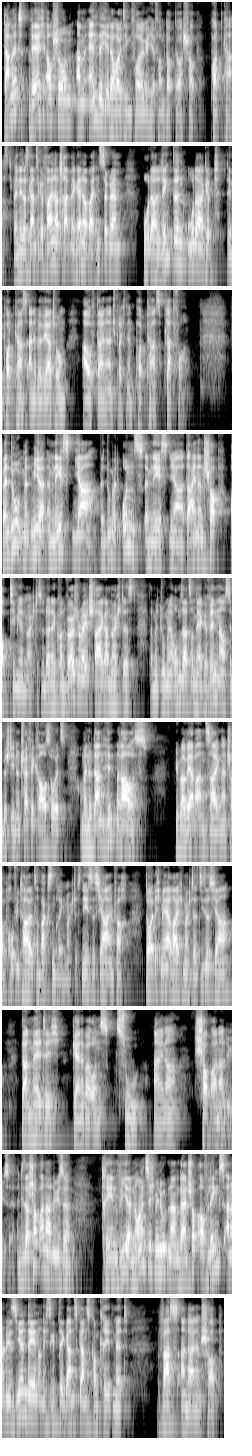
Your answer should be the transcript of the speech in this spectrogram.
Damit wäre ich auch schon am Ende hier der heutigen Folge hier vom Dr. Shop Podcast. Wenn dir das Ganze gefallen hat, schreib mir gerne bei Instagram oder LinkedIn oder gibt dem Podcast eine Bewertung auf deiner entsprechenden Podcast-Plattform. Wenn du mit mir im nächsten Jahr, wenn du mit uns im nächsten Jahr deinen Shop optimieren möchtest und deine Conversion Rate steigern möchtest, damit du mehr Umsatz und mehr Gewinn aus dem bestehenden Traffic rausholst und wenn du dann hinten raus über Werbeanzeigen deinen Shop profitabel zum Wachsen bringen möchtest, nächstes Jahr einfach deutlich mehr erreichen möchtest als dieses Jahr, dann melde dich gerne bei uns zu einer Shop-Analyse. In dieser Shop-Analyse drehen wir 90 Minuten lang deinen Shop auf links, analysieren den und ich gebe dir ganz, ganz konkret mit, was an deinem Shop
